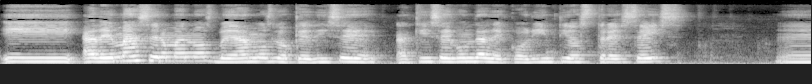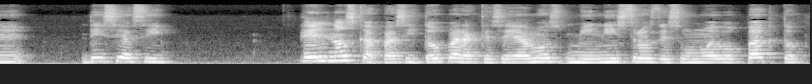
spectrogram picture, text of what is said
Y además, hermanos, veamos lo que dice aquí segunda de Corintios 3:6. Eh, dice así: Él nos capacitó para que seamos ministros de su nuevo pacto.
